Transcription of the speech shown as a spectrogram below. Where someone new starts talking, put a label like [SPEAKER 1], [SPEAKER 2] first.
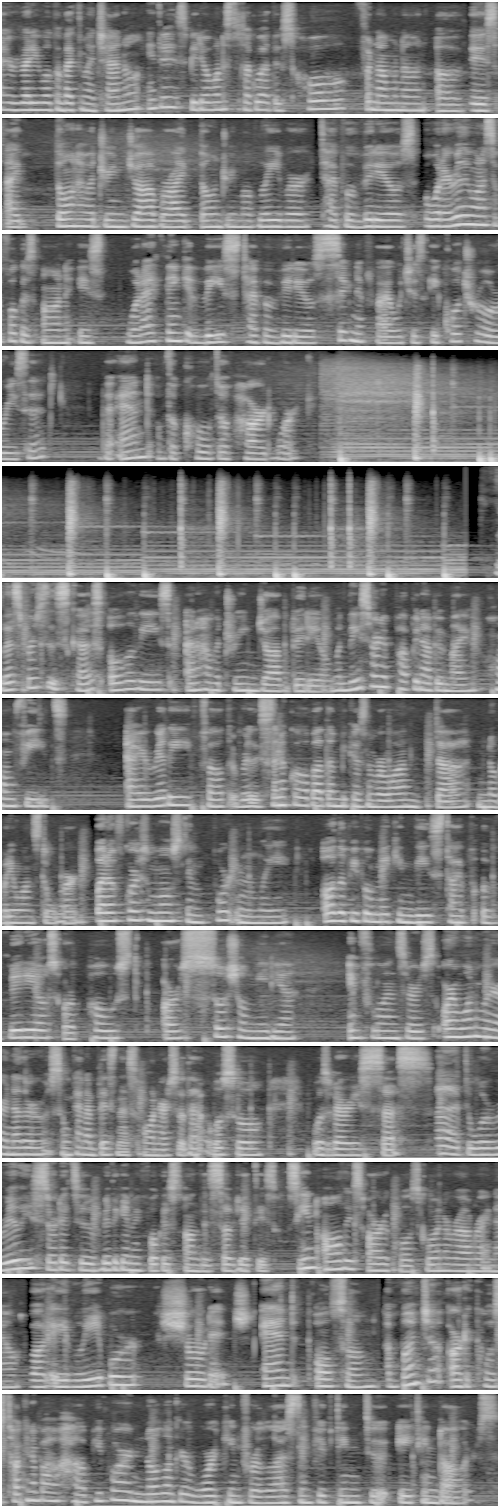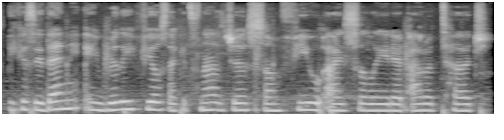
[SPEAKER 1] Hi everybody, welcome back to my channel. In today's video, I want us to talk about this whole phenomenon of this I don't have a dream job or I don't dream of labor type of videos. But what I really want us to focus on is what I think these type of videos signify, which is a cultural reset, the end of the cult of hard work. Let's first discuss all of these I don't have a dream job video. When they started popping up in my home feeds, I really felt really cynical about them because number one, duh, nobody wants to work. But of course, most importantly, all the people making these type of videos or posts are social media influencers or one way or another some kind of business owner. So that also was very sus. But what really started to really get me focused on this subject is seeing all these articles going around right now about a labor shortage. And also a bunch of articles talking about how people are no longer working for less than 15 to 18 dollars. Because then it really feels like it's not just some few isolated out of touch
